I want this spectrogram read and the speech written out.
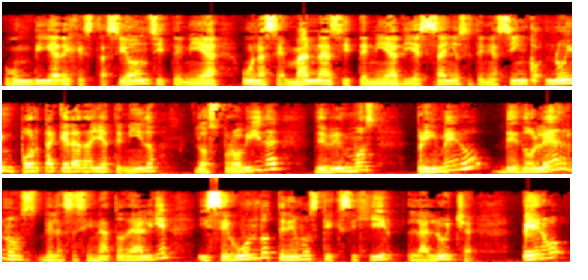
un día de gestación, si tenía una semana, si tenía 10 años, si tenía 5, no importa qué edad haya tenido, los pro vida debemos primero de dolernos del asesinato de alguien y segundo tenemos que exigir la lucha. Pero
